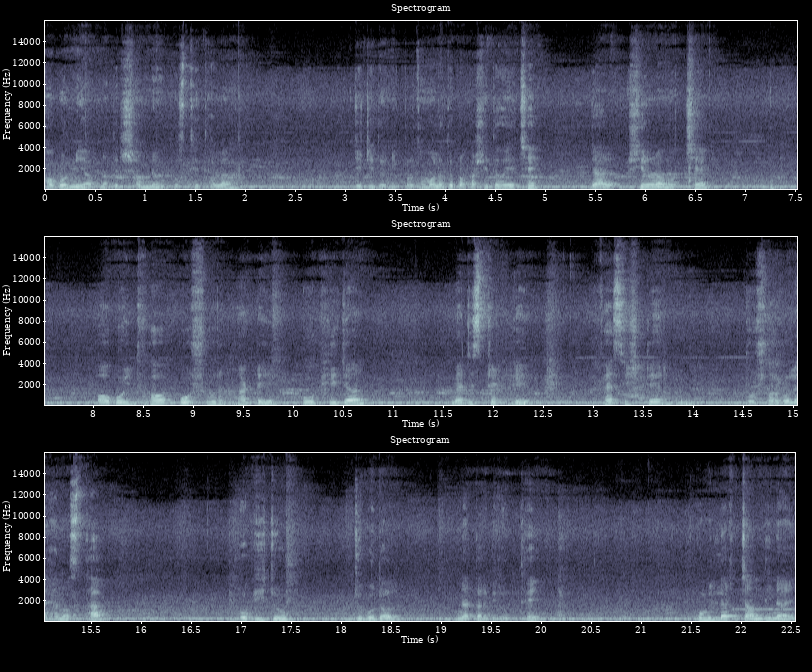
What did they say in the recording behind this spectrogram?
খবর নিয়ে আপনাদের সামনে উপস্থিত হলাম, যেটি দৈনিক প্রথম আলোতে প্রকাশিত হয়েছে। যার শিরোনাম হচ্ছে, অবৈধ পশুর হাটে অভিযান ম্যাজিস্ট্রেটকে ফ্যাসিস্টের দোসর বলে হেনস্থা। অভিযোগ, যুবদল, নেতার বিরুদ্ধে কুমিল্লার চান্দিনায়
